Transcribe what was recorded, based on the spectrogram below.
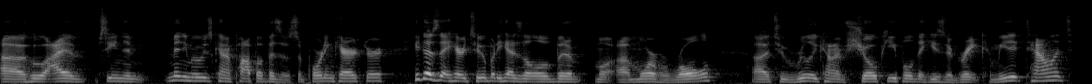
uh, who I have seen in many movies kind of pop up as a supporting character. He does that here too, but he has a little bit of more, uh, more of a role uh, to really kind of show people that he's a great comedic talent.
